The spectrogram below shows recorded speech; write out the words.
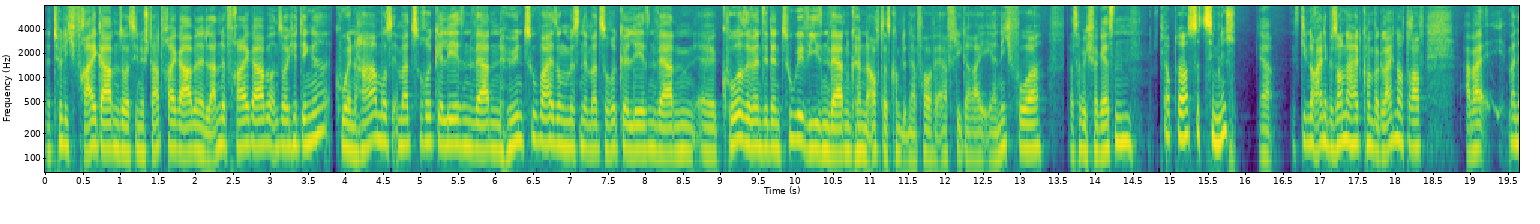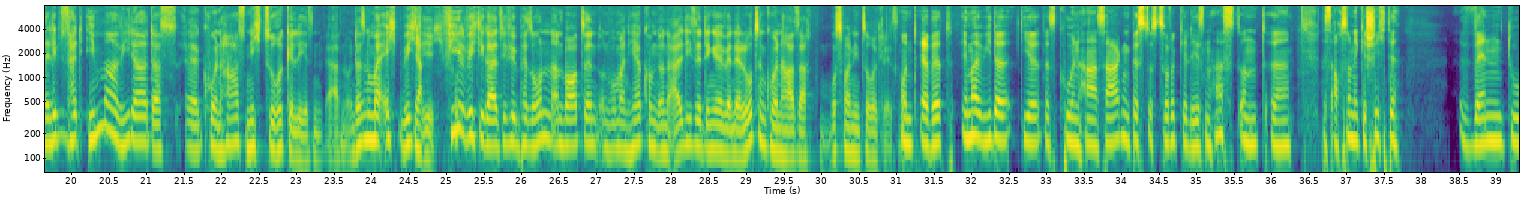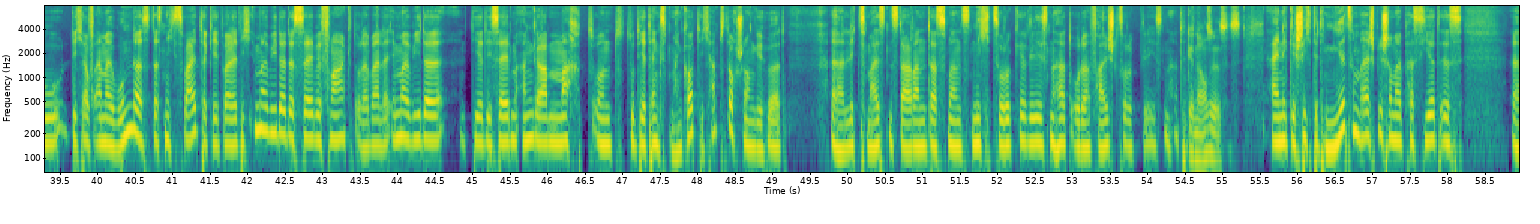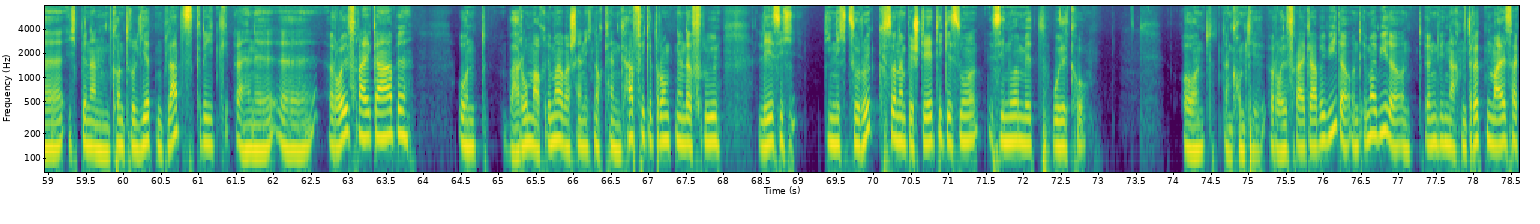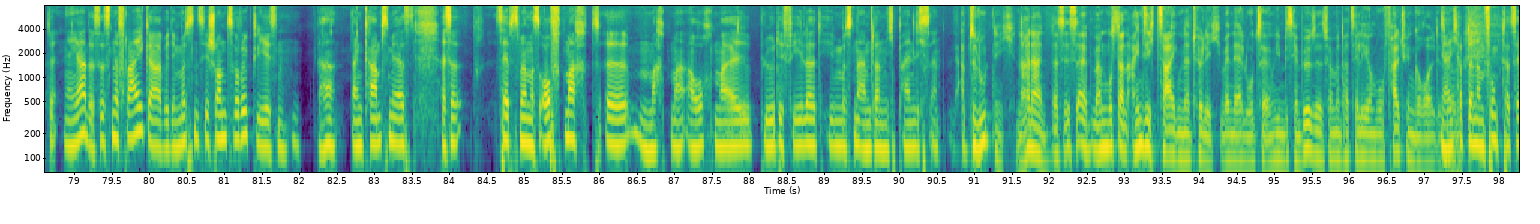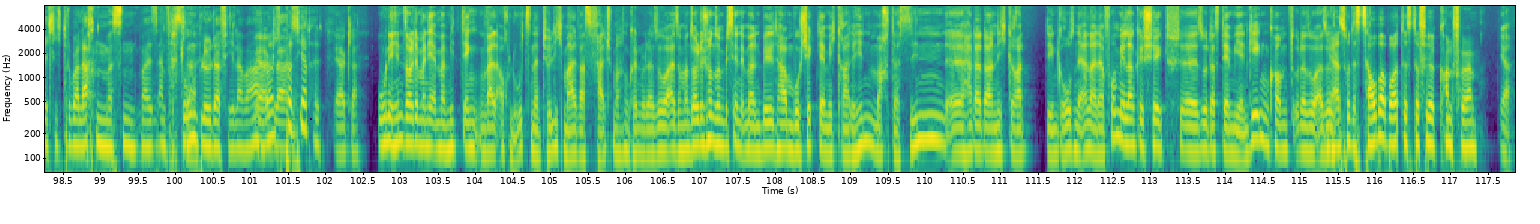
Natürlich Freigaben, sowas wie eine Startfreigabe, eine Landefreigabe und solche Dinge. QNH muss immer zurückgelesen werden, Höhenzuweisungen müssen immer zurückgelesen werden, äh, Kurse, wenn sie denn zugewiesen werden können, auch das kommt in der VFR-Fliegerei eher nicht vor. Was habe ich vergessen? Ich glaube, du hast es ziemlich. Ja, es gibt noch eine Besonderheit, kommen wir gleich noch drauf. Aber man erlebt es halt immer wieder, dass äh, QNHs nicht zurückgelesen werden. Und das ist nun mal echt wichtig. Ja. Viel wichtiger, als wie viele Personen an Bord sind und wo man herkommt und all diese Dinge. Wenn der Lotsen QNH sagt, muss man ihn zurücklesen. Und er wird immer wieder dir das QNH sagen, bis du es zurückgelesen hast. Und äh, das ist auch so eine Geschichte wenn du dich auf einmal wunderst, dass nichts weitergeht, weil er dich immer wieder dasselbe fragt oder weil er immer wieder dir dieselben Angaben macht und du dir denkst, mein Gott, ich habe es doch schon gehört, äh, liegt es meistens daran, dass man es nicht zurückgelesen hat oder falsch zurückgelesen hat. Genauso ist es. Eine Geschichte, die mir zum Beispiel schon mal passiert ist, äh, ich bin an einem kontrollierten Platz, kriege eine äh, Rollfreigabe und warum auch immer, wahrscheinlich noch keinen Kaffee getrunken in der Früh, lese ich die nicht zurück, sondern bestätige sie nur mit Wilco. Und dann kommt die Rollfreigabe wieder und immer wieder. Und irgendwie nach dem dritten Mal sagt er, naja, das ist eine Freigabe, die müssen Sie schon zurücklesen. Ja, dann kam es mir erst, also selbst wenn man es oft macht, äh, macht man auch mal blöde Fehler, die müssen einem dann nicht peinlich sein. Absolut nicht. Nein, nein. Das ist, äh, man muss dann Einsicht zeigen, natürlich, wenn der Lotse irgendwie ein bisschen böse ist, wenn man tatsächlich irgendwo falsch hingerollt ist. Ja, ich habe dann am Funk tatsächlich drüber lachen müssen, weil es einfach so ein blöder Fehler war. Ja, Aber es passiert halt. Ja, klar. Ohnehin sollte man ja immer mitdenken, weil auch Lotsen natürlich mal was falsch machen können oder so. Also man sollte schon so ein bisschen immer ein Bild haben, wo schickt der mich gerade hin? Macht das Sinn? Äh, hat er da nicht gerade den großen Airliner vor mir lang geschickt, äh, sodass der mir entgegenkommt oder so. Also, ja, so das Zauberwort ist dafür confirm. Ja,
